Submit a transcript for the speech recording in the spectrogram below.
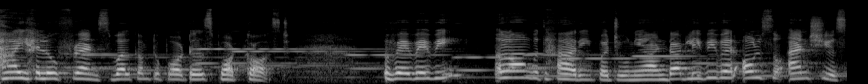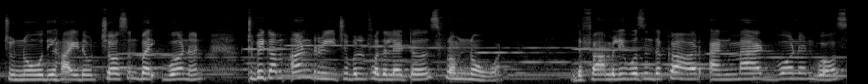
Hi, hello, friends. Welcome to Potter's podcast. Where were we? Along with Harry, Petunia, and Dudley, we were also anxious to know the hideout chosen by Vernon to become unreachable for the letters from no one. The family was in the car, and Mad Vernon was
